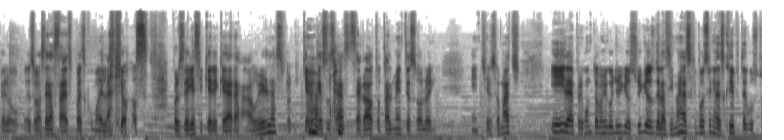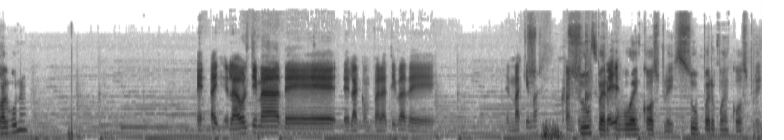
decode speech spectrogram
pero eso va a ser hasta después como del adiós, por si alguien se quiere quedar a, oírlas, porque quiero que eso sea cerrado totalmente solo en, en Chainsaw Match. Y le pregunto a mi amigo Yuyo Suyos, de las imágenes que puse en el script, ¿te gustó alguna? Eh, la última de, de, la comparativa de, de con Súper buen cosplay, súper buen cosplay.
